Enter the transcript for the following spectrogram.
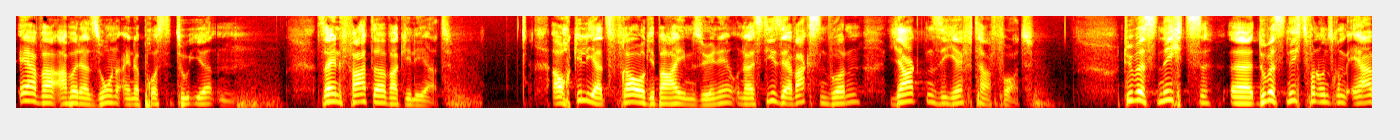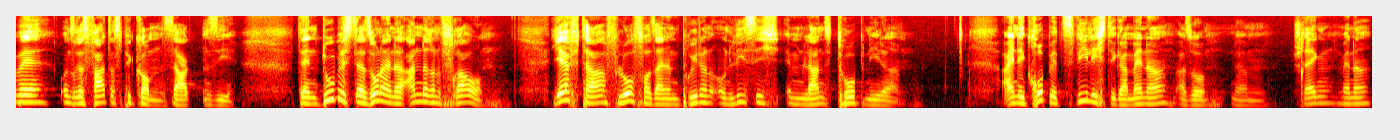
Er war aber der Sohn einer Prostituierten. Sein Vater war Gilead. Auch Gileads Frau gebar ihm Söhne, und als diese erwachsen wurden, jagten sie Jephthah fort. Du wirst, nichts, äh, du wirst nichts von unserem Erbe unseres Vaters bekommen, sagten sie, denn du bist der Sohn einer anderen Frau. Jephthah floh vor seinen Brüdern und ließ sich im Land Tob nieder. Eine Gruppe zwielichtiger Männer, also ähm, schrägen Männer,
